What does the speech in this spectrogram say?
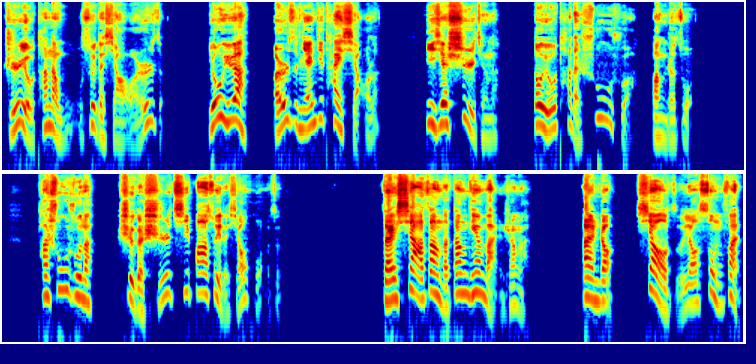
只有他那五岁的小儿子。由于啊儿子年纪太小了，一些事情呢都由他的叔叔啊帮着做。他叔叔呢是个十七八岁的小伙子。在下葬的当天晚上啊，按照孝子要送饭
